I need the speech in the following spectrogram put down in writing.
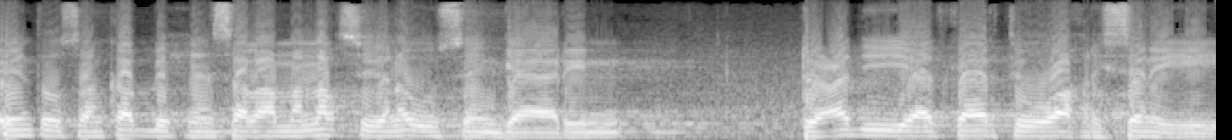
intuusan ka bixin salaamo naqsigana uusan gaarin. Ducadii iyo adkaartii uu akhrisanayey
